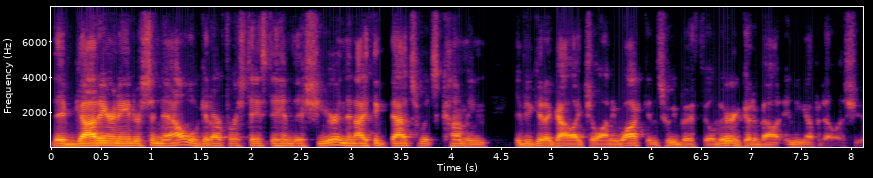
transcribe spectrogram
they've got Aaron Anderson now. We'll get our first taste of him this year. And then I think that's what's coming if you get a guy like Jelani Watkins, who we both feel very good about ending up at LSU.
